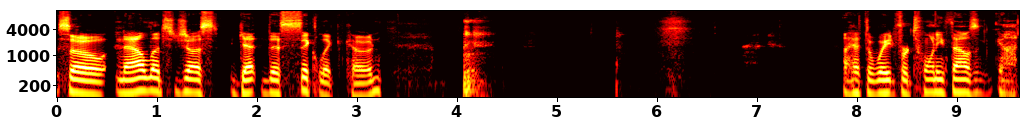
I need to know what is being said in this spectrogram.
So now let's just get this cyclic code. I have to wait for 20,000. God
